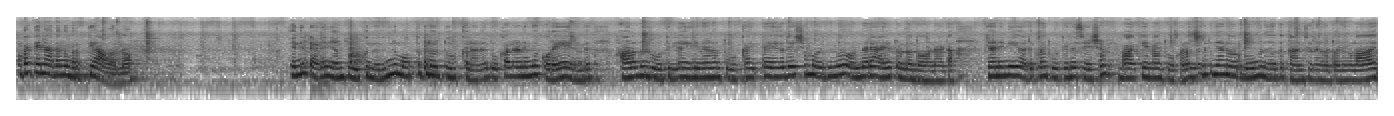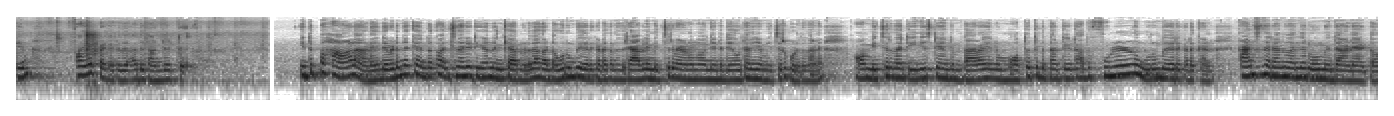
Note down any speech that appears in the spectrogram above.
അപ്പോഴത്തേനും അതങ്ങ് വൃത്തിയാവുമല്ലോ. എന്നിട്ടാണ് ഞാൻ തൂക്കുന്നത്. ഇതിന് മൊത്തത്തിലൊരു തൂക്കലാണ്. തൂക്കാനാണെങ്കിൽ കുറേ ഉണ്ട്. ആളൊന്നും തൂത്തില്ല. ഇനി വേണം തൂക്കാം ഇപ്പോൾ ഏകദേശം ഒരു ഒന്നര ആയിട്ടുണ്ടെന്ന് തോന്നേട്ടാ ഞാൻ ഇനി അടുക്കള തൂക്കിയതിന് ശേഷം ബാക്കിയെല്ലാം തൂക്കണം. എന്നിട്ട് ഞാൻ ഒരു റൂം നിങ്ങൾക്ക് കാണിച്ചു തരാം കേട്ടോ. നിങ്ങൾ ആരും ഭയപ്പെടരുത്. അത് കണ്ടിട്ട്. ഇതിപ്പോൾ ഹാളാണ്. ഇത് എവിടെ നിന്നൊക്കെ എന്തൊക്കെ വലിച്ചാലിട്ടിരിക്കണം എനിക്ക് അറിഞ്ഞത് കണ്ടോ ഉറുമ്പ് കയറി കിടക്കുന്നത്. രാവിലെ മിച്ചർ വേണമെന്ന് പറഞ്ഞിട്ട് ദൈവത്തിന് ഞാൻ മിച്ചർ കൊടുത്തതാണ്. ആ മിച്ചർ ടി വി സ്റ്റാൻഡും തറയിലും മൊത്തത്തിൽ തട്ടിയിട്ട് അത് ഫുള്ളും ഉറുമ്പ് കയറി കിടക്കുകയാണ്. കാണിച്ചു തരാമെന്ന് പറഞ്ഞ റൂം ഇതാണ് കേട്ടോ.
